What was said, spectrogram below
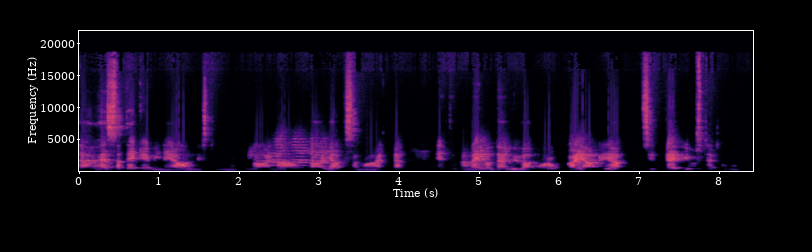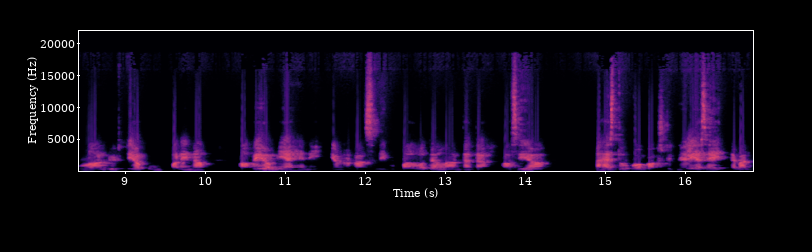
tämä yhdessä tekeminen ja onnistuminen kyllä aina auttaa jaksamaan, että, että meillä on täällä hyvä porukka ja, ja sitten just, että kun mulla on yhtiökumppanina aviomieheni, jonka kanssa niin kuin pallotellaan tätä asiaa lähestulkoon 24-7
